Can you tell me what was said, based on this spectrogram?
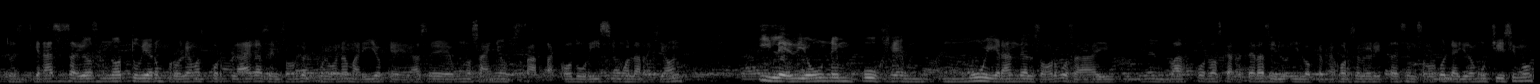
Entonces, gracias a Dios no tuvieron problemas por plagas. El sorgo, el pulgón amarillo, que hace unos años atacó durísimo la región y le dio un empuje muy grande al sorgo. O sea, ahí vas por las carreteras y, y, lo que mejor se ve ahorita es el sorgo, le ayudó muchísimo.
